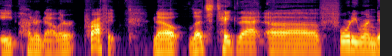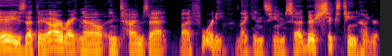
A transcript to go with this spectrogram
$800 profit. Now, let's take that uh, 41 days that they are right now and times that by 40. Like NCM said, they're 1600.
